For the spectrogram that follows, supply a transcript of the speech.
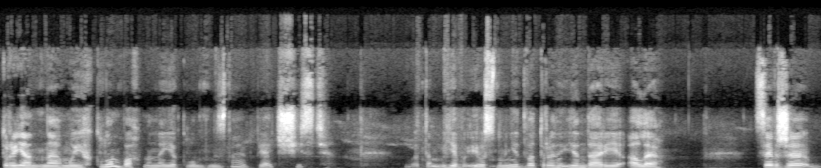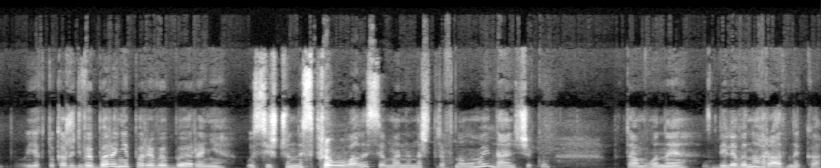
троянд на моїх клумбах. У мене є клумб, не знаю, 5-6. Там є і основні два трояндарії, але це вже, як то кажуть, виберені, перевиберені. Усі, що не справувалися в мене на штрафному майданчику. Там вони біля виноградника.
